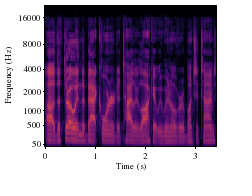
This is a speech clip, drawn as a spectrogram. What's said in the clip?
Uh, the throw in the back corner to Tyler Lockett, we went over a bunch of times.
